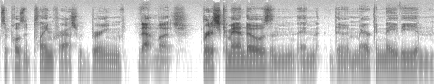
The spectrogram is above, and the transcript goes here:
supposed plane crash would bring That much. British commandos and and the American Navy and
